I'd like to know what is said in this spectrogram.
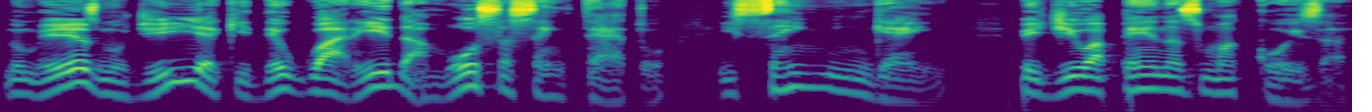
no mesmo dia que deu guarida à moça sem teto e sem ninguém, pediu apenas uma coisa.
